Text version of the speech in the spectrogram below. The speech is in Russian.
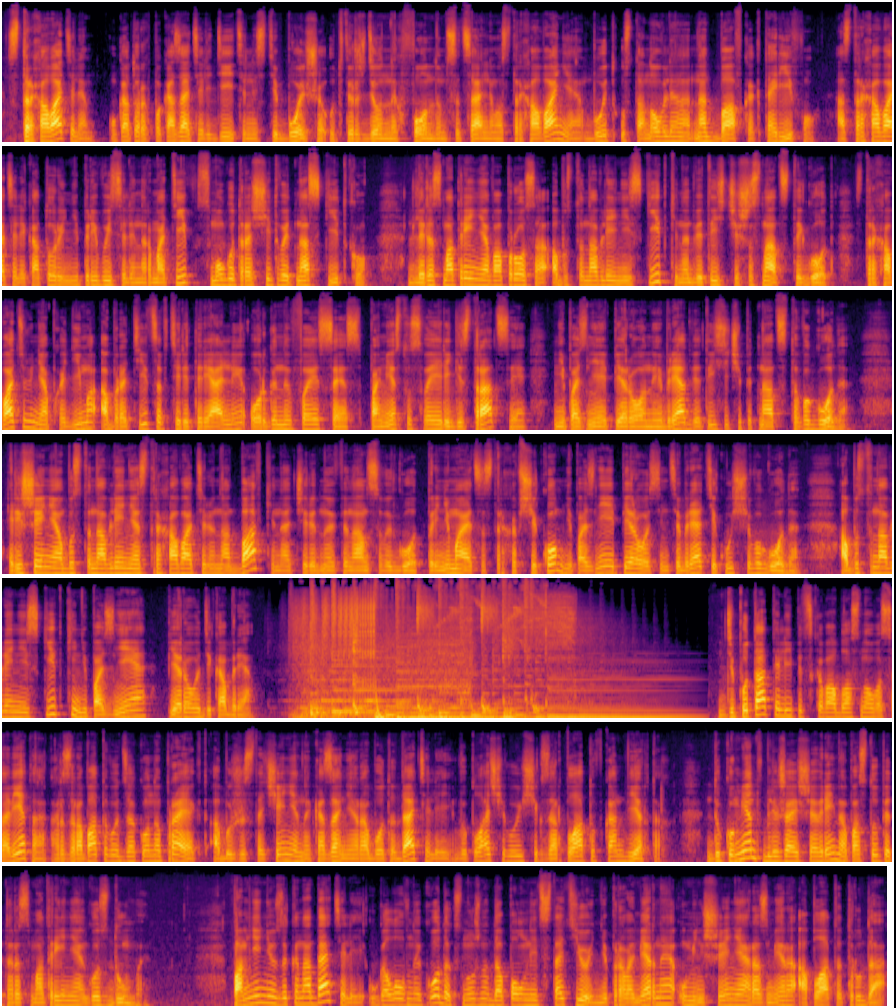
Страхователям, у которых показатели деятельности больше утвержденных фондом социального страхования, будет установлена надбавка к тарифу а страхователи, которые не превысили норматив, смогут рассчитывать на скидку. Для рассмотрения вопроса об установлении скидки на 2016 год страхователю необходимо обратиться в территориальные органы ФСС по месту своей регистрации не позднее 1 ноября 2015 года. Решение об установлении страхователю надбавки на очередной финансовый год принимается страховщиком не позднее 1 сентября текущего года, об установлении скидки не позднее 1 декабря. Депутаты Липецкого областного совета разрабатывают законопроект об ужесточении наказания работодателей, выплачивающих зарплату в конвертах. Документ в ближайшее время поступит на рассмотрение Госдумы. По мнению законодателей, Уголовный кодекс нужно дополнить статьей «Неправомерное уменьшение размера оплаты труда»,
